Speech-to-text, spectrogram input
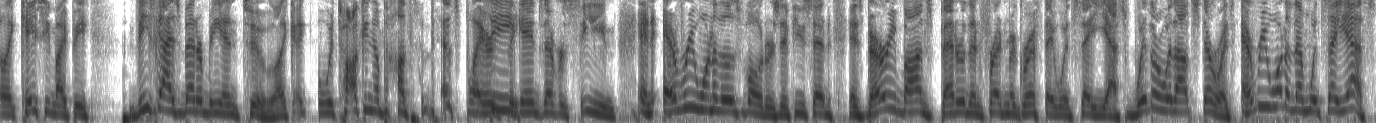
Like Casey might be. These guys better be in too. Like we're talking about the best players See- the game's ever seen, and every one of those voters, if you said is Barry Bonds better than Fred McGriff, they would say yes, with or without steroids. Every one of them would say yes.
